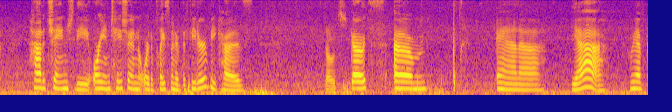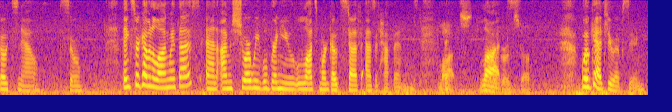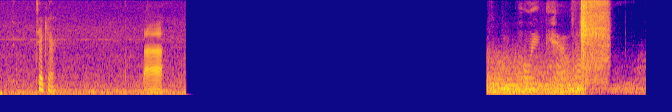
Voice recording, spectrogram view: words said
how to change the orientation or the placement of the feeder because Goats. goats. Um, and uh, yeah, we have goats now. So thanks for coming along with us. And I'm sure we will bring you lots more goat stuff as it happens. Lots. Lots. Goat stuff. We'll catch you up soon. Take care. Bye.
